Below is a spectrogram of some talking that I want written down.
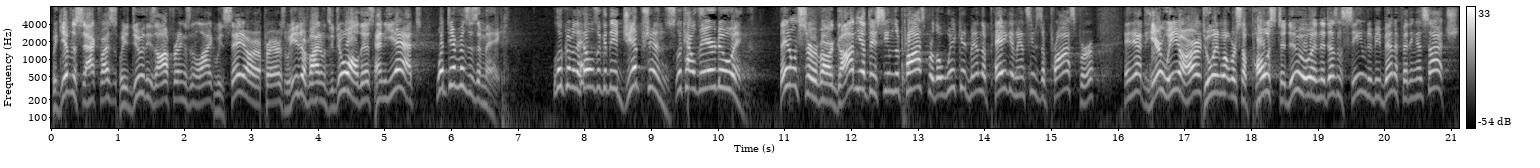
We give the sacrifices, we do these offerings and the like, we say our prayers, we eat our vitamins, we do all this, and yet, what difference does it make? Look over the hills, look at the Egyptians. Look how they're doing. They don't serve our God, yet they seem to prosper. The wicked man, the pagan man, seems to prosper. And yet here we are doing what we're supposed to do, and it doesn't seem to be benefiting as such.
